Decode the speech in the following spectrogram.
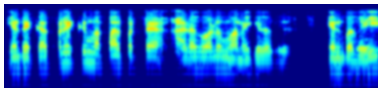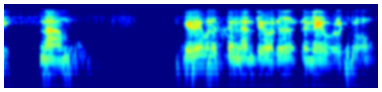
என்ற கற்பனைக்கும் அப்பாற்பட்ட அழகோடும் அமைகிறது என்பதை நாம் இறைவனுக்கு நன்றியோடு நினைவு கொள்கிறோம்.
